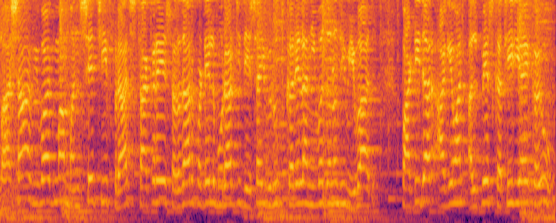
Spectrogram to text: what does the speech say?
ભાષા વિવાદમાં મનસે ચીફ રાજ ઠાકરેએ સરદાર પટેલ મોરારજી દેસાઈ વિરુદ્ધ કરેલા નિવેદનોથી વિવાદ. પાટીદાર આગેવાન અલ્પેશ કથિરિયાએ કહ્યું,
